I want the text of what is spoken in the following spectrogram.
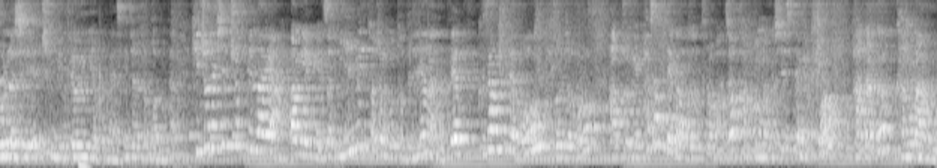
놀라실 준비되어 있냐고 말씀드렸던 겁니다. 기존의 신축 빌라의 안방에 비해서 1m 정도 더 늘려놨는데요. 그 상태로 기본적으로 앞쪽에 화장대가 우선 들어가죠. 각방마다 시스템이었고 바닥은 강마루.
